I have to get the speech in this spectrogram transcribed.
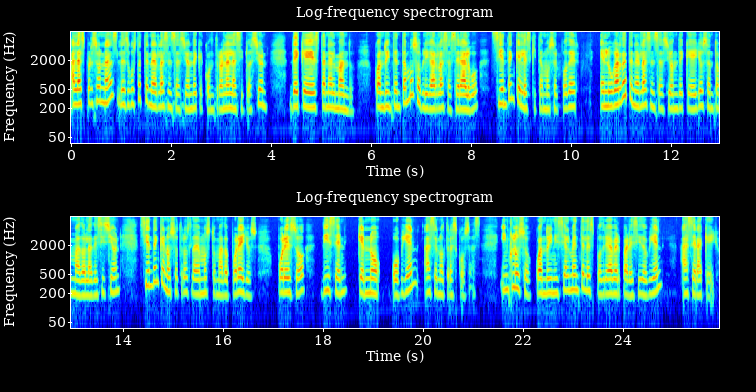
A las personas les gusta tener la sensación de que controlan la situación, de que están al mando. Cuando intentamos obligarlas a hacer algo, sienten que les quitamos el poder. En lugar de tener la sensación de que ellos han tomado la decisión, sienten que nosotros la hemos tomado por ellos. Por eso dicen que no o bien hacen otras cosas, incluso cuando inicialmente les podría haber parecido bien hacer aquello.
